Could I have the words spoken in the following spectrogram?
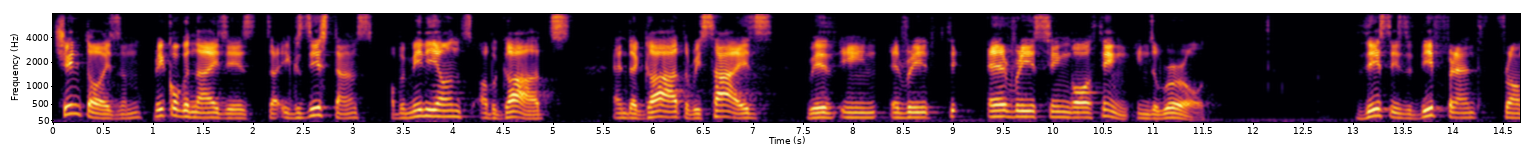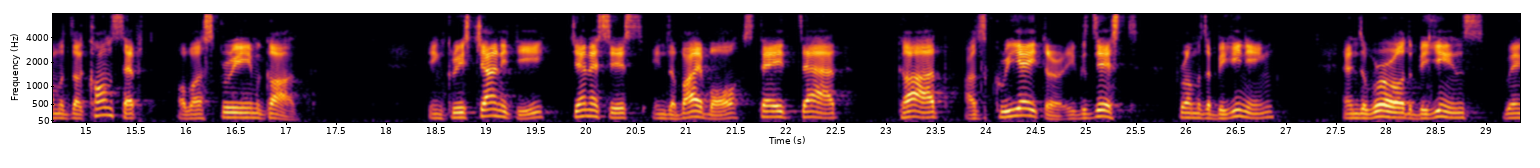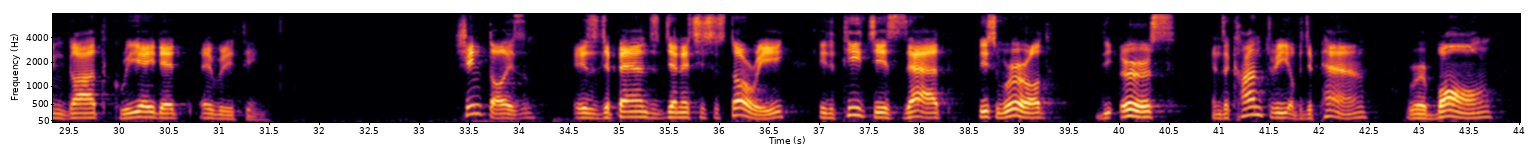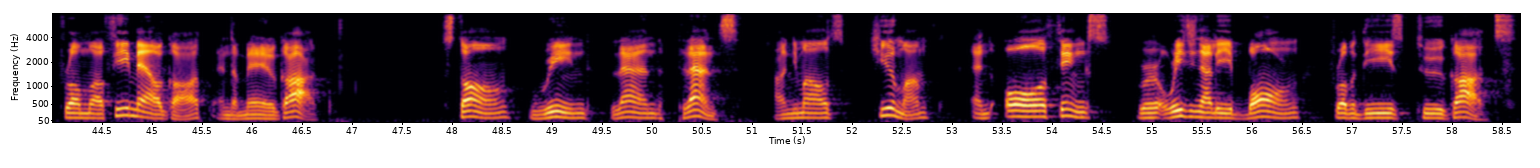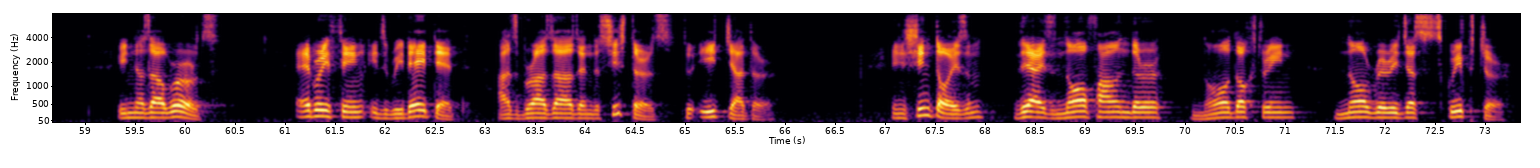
Shintoism recognizes the existence of millions of gods, and the God resides within every, every single thing in the world. This is different from the concept of a supreme God. In Christianity, Genesis in the Bible states that God as creator exists from the beginning, and the world begins when God created everything. Shintoism is Japan's Genesis story. It teaches that this world, the earth, and the country of Japan were born from a female god and a male god. Stone, wind, land, plants, animals, human, and all things were originally born from these two gods. In other words, everything is related as brothers and sisters to each other. In Shintoism, there is no founder, no doctrine, no religious scripture,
